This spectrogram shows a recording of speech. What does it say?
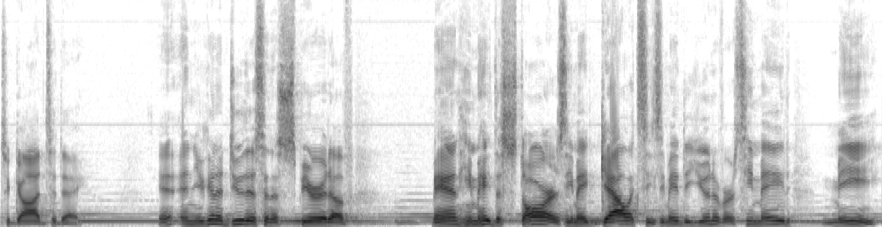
to God today? And, you're going to do this in a spirit of, man, he made the stars, he made galaxies, he made the universe, he made me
